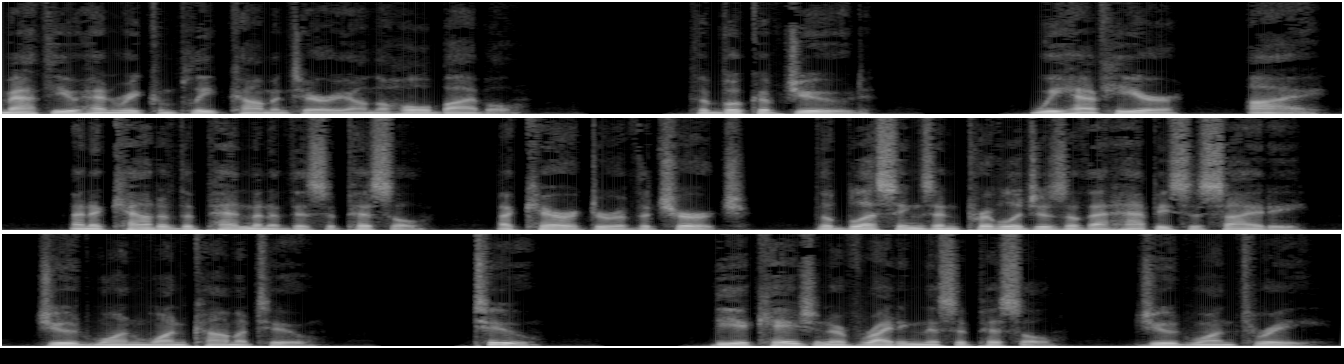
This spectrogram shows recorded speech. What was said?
Matthew Henry Complete Commentary on the Whole Bible. The Book of Jude. We have here, I, an account of the penman of this epistle, a character of the church, the blessings and privileges of that happy society, Jude 1 1, 2. 2. The occasion of writing this epistle, Jude 1 3.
